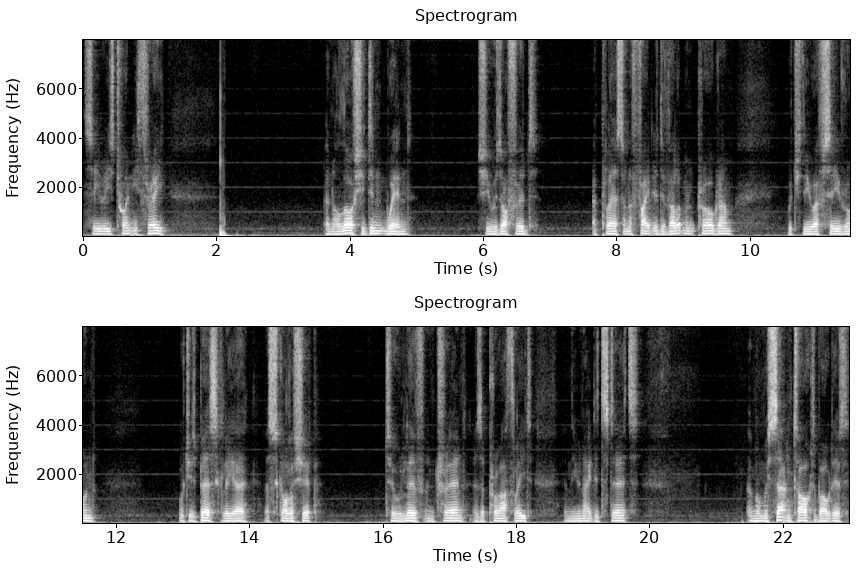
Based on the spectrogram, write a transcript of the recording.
Series 23 and although she didn't win, she was offered a place on a fighter development program, which the UFC run, which is basically a, a scholarship to live and train as a pro athlete in the United States. And when we sat and talked about it,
